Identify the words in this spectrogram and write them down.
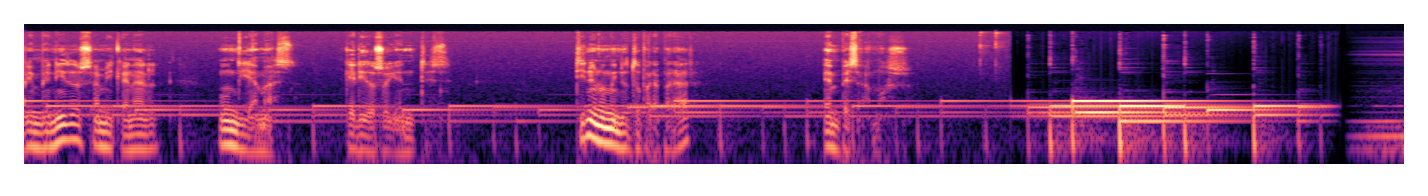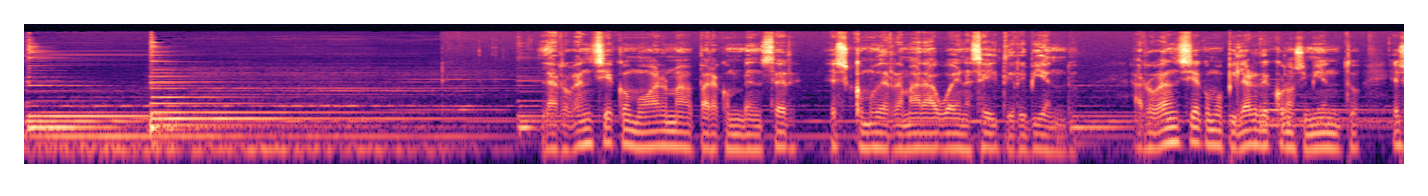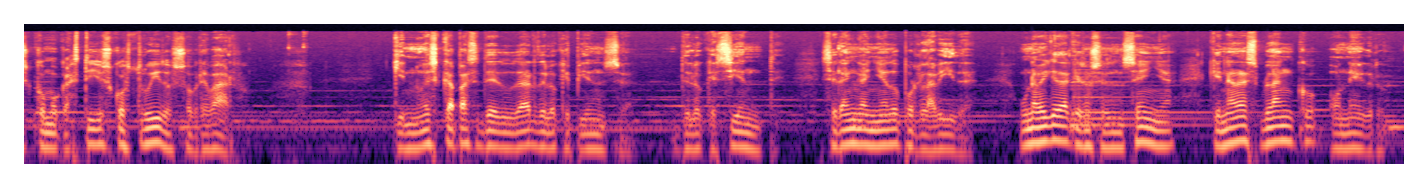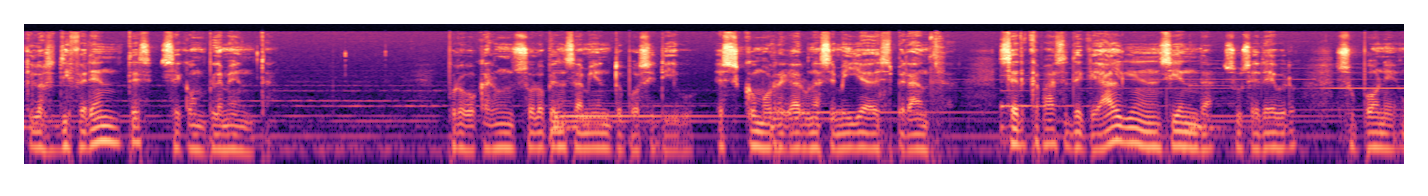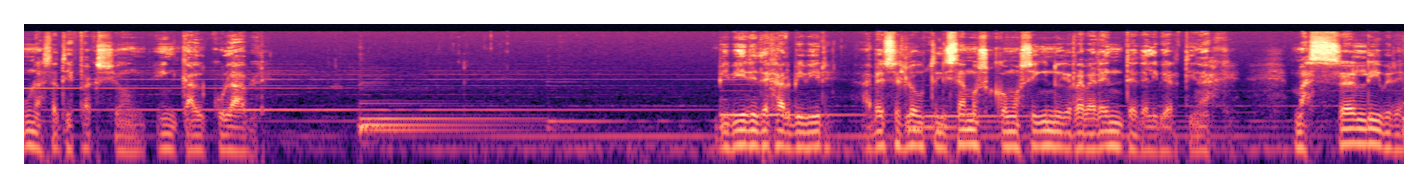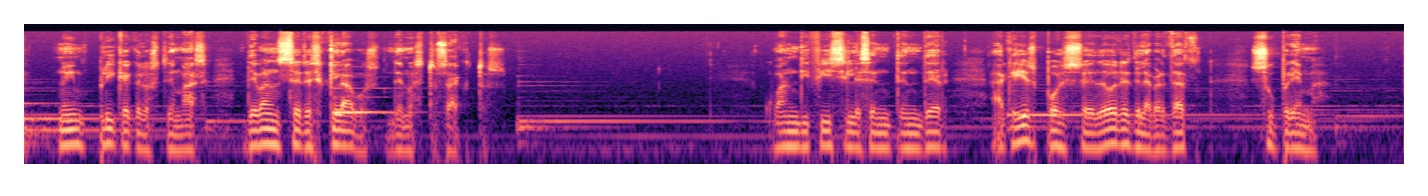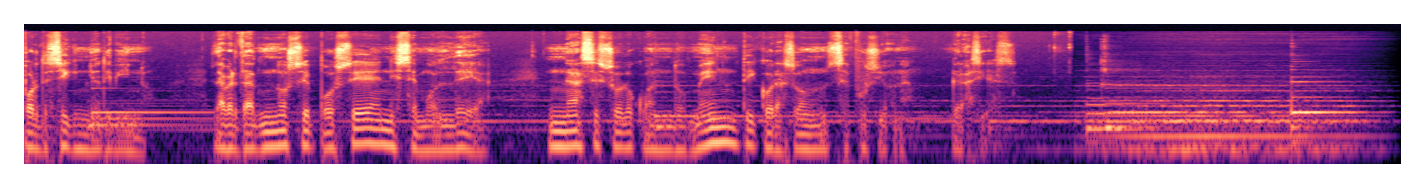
Bienvenidos a mi canal un día más, queridos oyentes. ¿Tienen un minuto para parar? Empezamos. La arrogancia como arma para convencer es como derramar agua en aceite hirviendo Arrogancia como pilar de conocimiento es como castillos construidos sobre barro. Quien no es capaz de dudar de lo que piensa, de lo que siente, será engañado por la vida, una vida que nos enseña que nada es blanco o negro, que los diferentes se complementan. Provocar un solo pensamiento positivo es como regar una semilla de esperanza ser capaz de que alguien encienda su cerebro supone una satisfacción incalculable. Vivir y dejar vivir a veces lo utilizamos como signo irreverente de libertinaje, mas ser libre no implica que los demás deban ser esclavos de nuestros actos. Cuán difícil es entender a aquellos poseedores de la verdad suprema por designio divino. La verdad no se posee ni se moldea, nace solo cuando mente y corazón se fusionan. Gracias.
